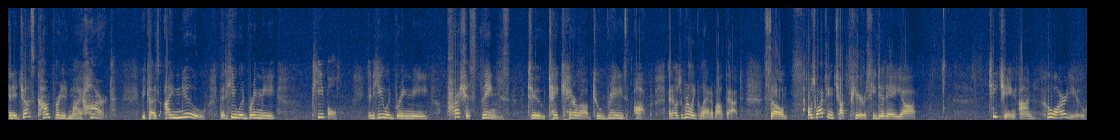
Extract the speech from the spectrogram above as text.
And it just comforted my heart because I knew that He would bring me people and He would bring me precious things to take care of, to raise up. And I was really glad about that. So I was watching Chuck Pierce. He did a uh, teaching on who are you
